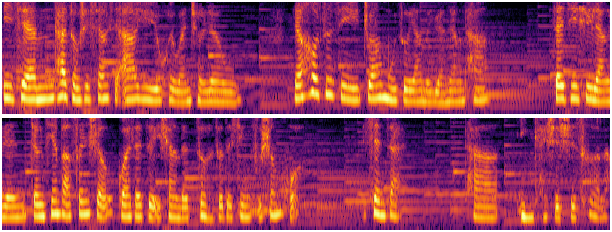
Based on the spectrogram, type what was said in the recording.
以前他总是相信阿玉会完成任务，然后自己装模作样的原谅他，再继续两人整天把分手挂在嘴上的做作的幸福生活。现在，他应该是失策了。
